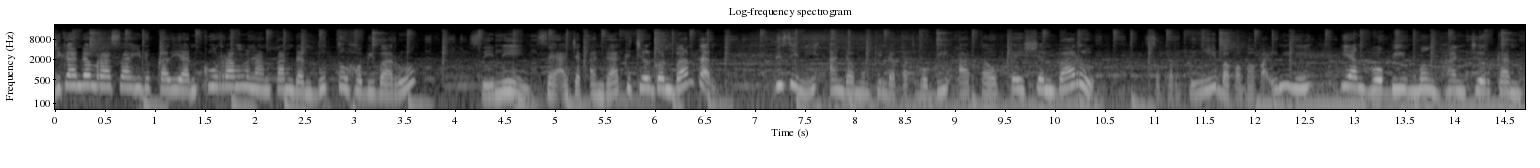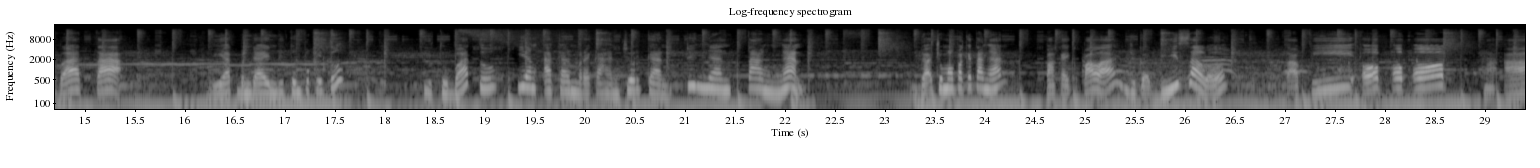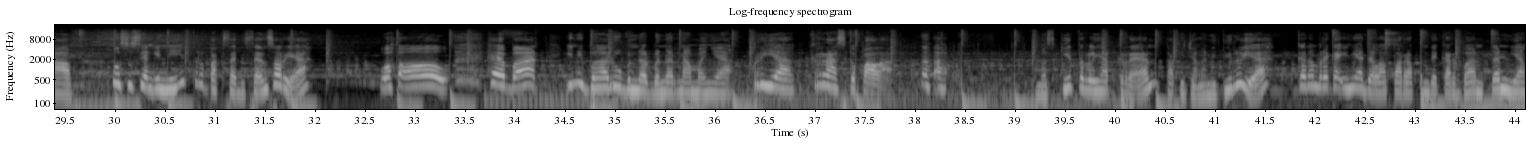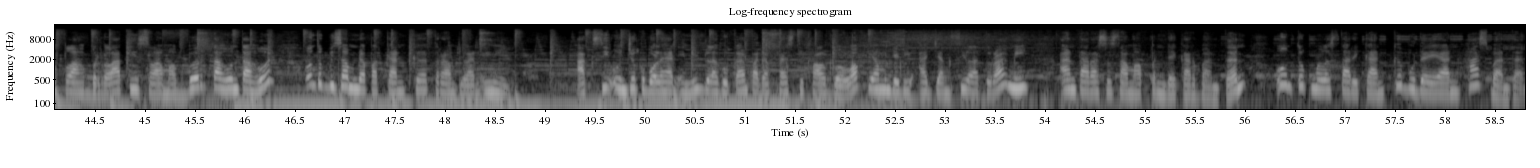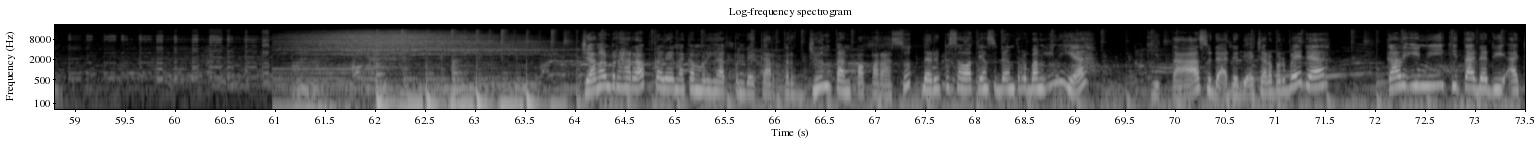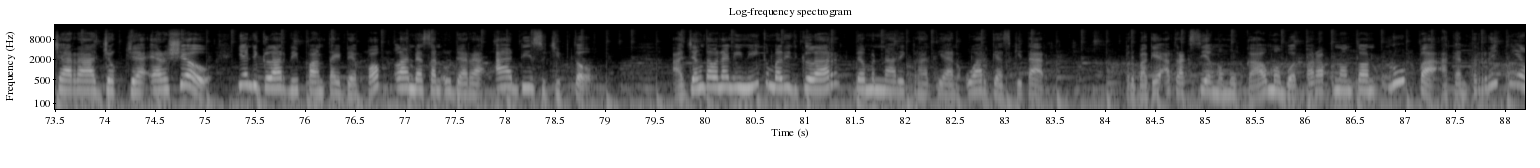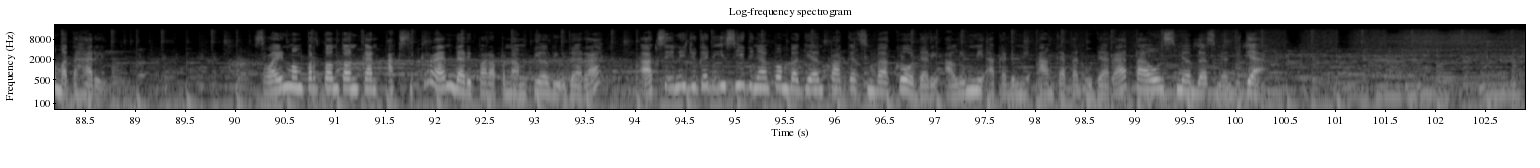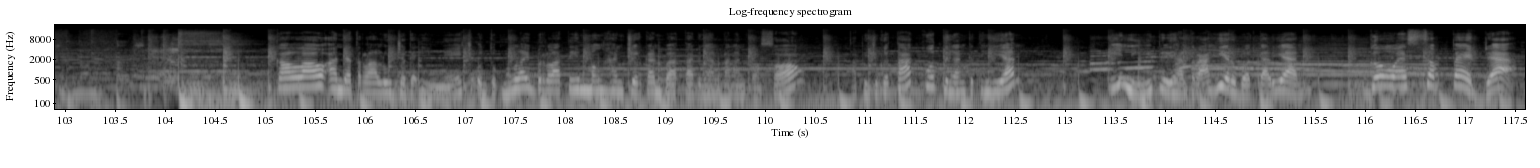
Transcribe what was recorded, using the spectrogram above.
Jika Anda merasa hidup kalian kurang menantang dan butuh hobi baru, sini saya ajak Anda ke Cilegon, Banten. Di sini Anda mungkin dapat hobi atau passion baru. Seperti bapak-bapak ini nih yang hobi menghancurkan bata. Lihat benda yang ditumpuk itu? Itu batu yang akan mereka hancurkan dengan tangan. Gak cuma pakai tangan, pakai kepala juga bisa loh. Tapi op op op, maaf, khusus yang ini terpaksa disensor ya. Wow, hebat. Ini baru benar-benar namanya pria keras kepala. Meski terlihat keren, tapi jangan ditiru ya. Karena mereka ini adalah para pendekar Banten yang telah berlatih selama bertahun-tahun untuk bisa mendapatkan keterampilan ini. Aksi unjuk kebolehan ini dilakukan pada Festival Golok yang menjadi ajang silaturahmi antara sesama pendekar Banten untuk melestarikan kebudayaan khas Banten. Jangan berharap kalian akan melihat pendekar terjun tanpa parasut dari pesawat yang sedang terbang ini ya. Kita sudah ada di acara berbeda. Kali ini kita ada di acara Jogja Air Show yang digelar di Pantai Depok, Landasan Udara Adi Sucipto. Ajang tahunan ini kembali digelar dan menarik perhatian warga sekitar. Berbagai atraksi yang memukau membuat para penonton lupa akan teriknya matahari. Selain mempertontonkan aksi keren dari para penampil di udara, aksi ini juga diisi dengan pembagian paket sembako dari alumni Akademi Angkatan Udara tahun 1993. Kalau Anda terlalu jaga image untuk mulai berlatih menghancurkan bata dengan tangan kosong, tapi juga takut dengan ketinggian, ini pilihan terakhir buat kalian. Goes sepeda.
